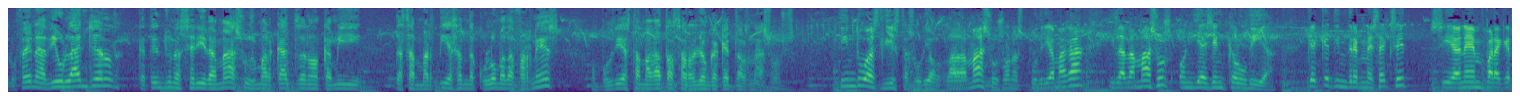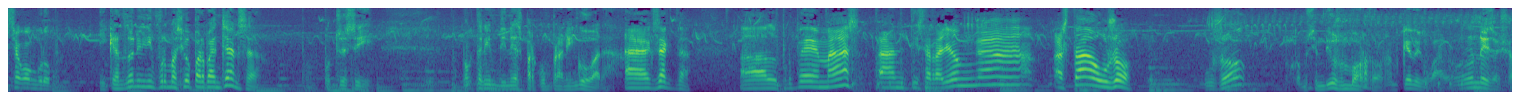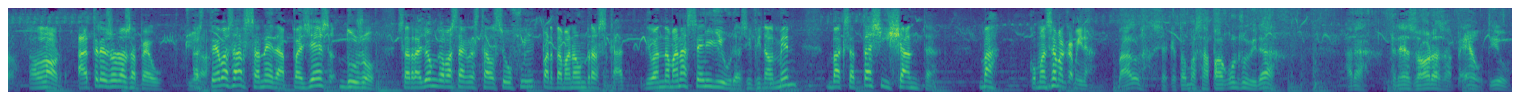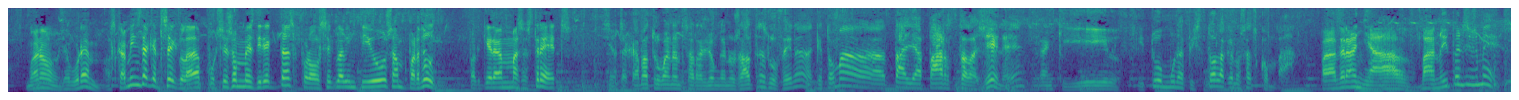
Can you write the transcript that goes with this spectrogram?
Lucena, diu l'Àngel que tens una sèrie de massos marcats en el camí de Sant Martí a Santa Coloma de Farners on podria estar amagat el serrallonga aquest dels nassos. Tinc dues llistes, Oriol. La de massos on es podria amagar i la de massos on hi ha gent que l'odia. Crec que tindrem més èxit si anem per aquest segon grup. I que ens donin informació per venjança? Potser sí. Tampoc tenim diners per comprar ningú, ara. Exacte. El proper mas, antiserrallonga, està a Osó, Usó? Com si em dius Mordor, em quedo igual. On és això? al nord, a 3 hores a peu. Ja. Esteve Sarsaneda, pagès d'Osó. Serrallonga va segrestar el seu fill per demanar un rescat. Li van demanar 100 lliures i finalment va acceptar 60. Va, comencem a caminar. Val, si aquest home sap alguna ens ho dirà. Ara, 3 hores a peu, tio. Bueno, ja veurem. Els camins d'aquest segle potser són més directes, però al segle XXI s'han perdut, perquè eren massa estrets. Si ens acaba trobant en Serrallonga nosaltres, Lucena, aquest home talla parts de la gent, eh? Tranquil. I tu amb una pistola que no saps com va. Pedrenyal. Va, no hi pensis més.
